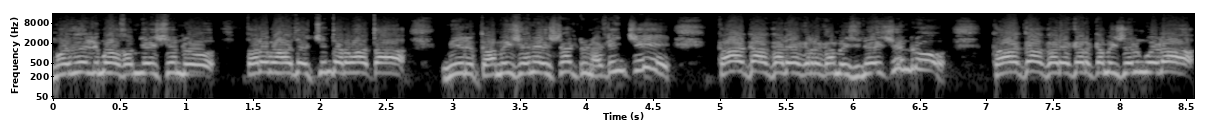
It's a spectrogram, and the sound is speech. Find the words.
మొదటి మోసం చేసిండ్రు. తర్వాత వచ్చిన తర్వాత మీరు కమిషన్ వేసినట్టు నటించి కాకా కరేకర కమిషన్ వేసిండ్రు. కాకా కరేకర కమిషన్ కూడా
